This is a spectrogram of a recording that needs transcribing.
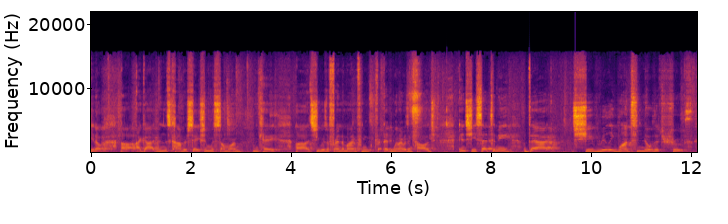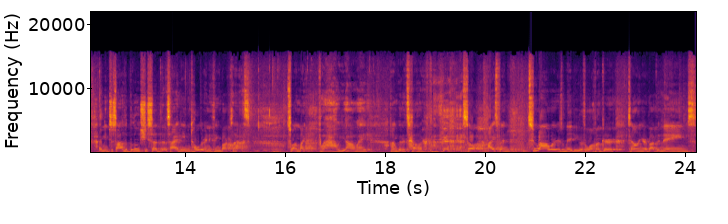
You know, uh, I got in this conversation with someone, okay, uh, she was a friend of mine from when I was in college, and she said to me that she really wants to know the truth. I mean, just out of the blue, she said this. I hadn't even told her anything about class. So I'm like, wow, Yahweh, I'm going to tell her about it. So I spent two hours, maybe longer, telling her about the names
